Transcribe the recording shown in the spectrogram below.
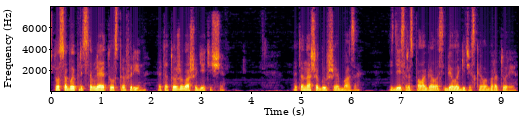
Что собой представляет остров Рин? Это тоже ваше детище? Это наша бывшая база. Здесь располагалась биологическая лаборатория.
